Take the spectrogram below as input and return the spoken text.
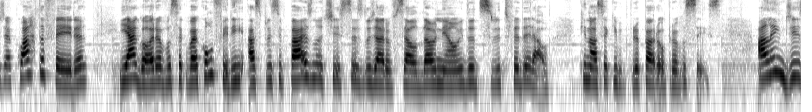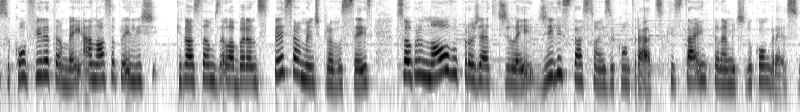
Hoje é quarta-feira e agora você vai conferir as principais notícias do Diário Oficial da União e do Distrito Federal, que nossa equipe preparou para vocês. Além disso, confira também a nossa playlist que nós estamos elaborando especialmente para vocês sobre o novo projeto de lei de licitações e contratos que está em trâmite no Congresso.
